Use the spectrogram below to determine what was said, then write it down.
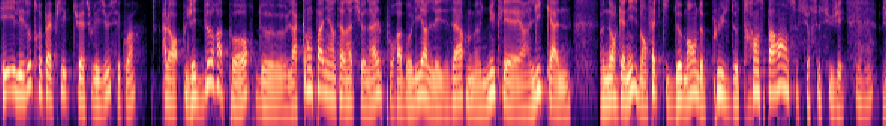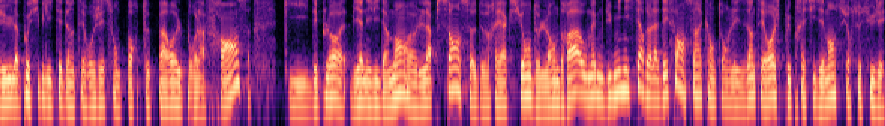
Et les autres papiers que tu as sous les yeux, c'est quoi? Alors, j'ai deux rapports de la campagne internationale pour abolir les armes nucléaires, l'ICAN, un organisme en fait qui demande plus de transparence sur ce sujet. Mhm. J'ai eu la possibilité d'interroger son porte-parole pour la France, qui déplore bien évidemment euh, l'absence de réaction de l'ANDRA ou même du ministère de la Défense hein, quand on les interroge plus précisément sur ce sujet.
